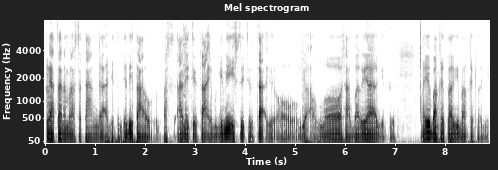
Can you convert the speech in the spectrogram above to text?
kelihatan sama tetangga gitu. Jadi tahu pas aneh cerita eh, begini istri cerita gitu. Oh ya Allah sabar ya gitu. Ayo bangkit lagi bangkit lagi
